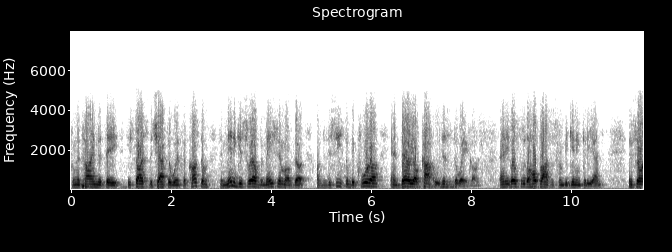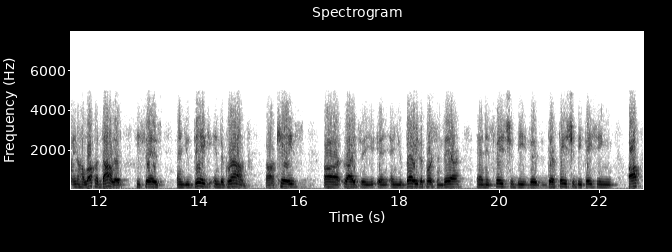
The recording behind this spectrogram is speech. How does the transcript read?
from the time that they he starts the chapter with the custom the minhag Yisrael b'mesim of the of the deceased of Bikfura and burial kahu. This is the way it goes, and he goes through the whole process from beginning to the end. And so in halacha dalid he says, and you dig in the ground uh, caves uh, right, you- and, and you bury the person there, and his face should be the, their face should be facing up.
